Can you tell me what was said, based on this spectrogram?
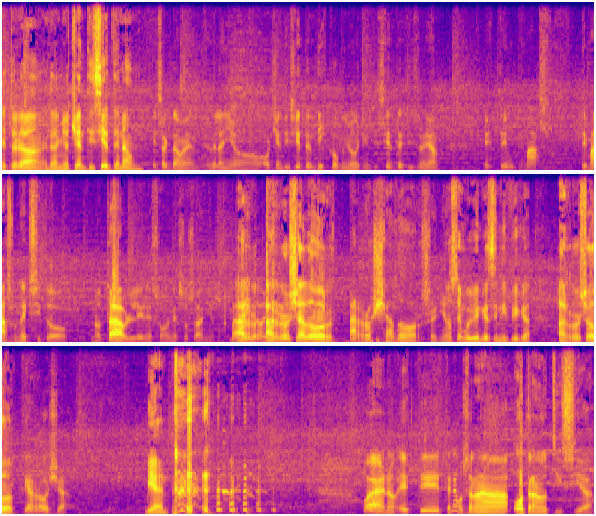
Esto era el año 87, ¿no? Exactamente, del año 87, el disco 1987, sí señor. Este, un temazo, temazo, un éxito notable en, esos años. Arrollador. Arrollador, señor. No sé muy bien qué significa arrollador. Que arrolla. Bien. bueno, este, tenemos una, otra noticia.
